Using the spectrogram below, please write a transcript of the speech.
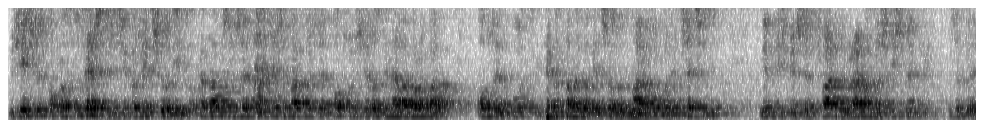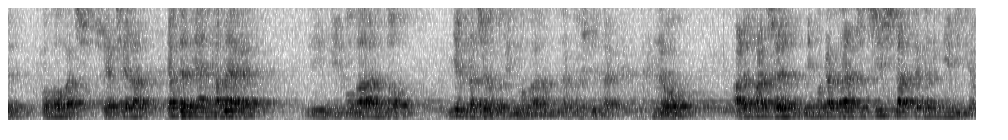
Myśleliśmy, że po prostu zeszli, że się gorzej czuli. Okazało się, że Andrzej się bardzo źle poczuł, się rozwinęła choroba obrzęk płuc i tego samego wieczoru zmarł w obozie trzecim. My byliśmy jeszcze w czwartym, rano zeszliśmy, żeby pochować przyjaciela. Ja wtedy miałem kamerę i filmowałem to. Nie wiem dlaczego to filmowałem, jakoś mnie tak tknęło, ale fakt, że nie pokazałem przez 30 lat tego nikt nie widział.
